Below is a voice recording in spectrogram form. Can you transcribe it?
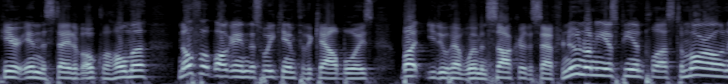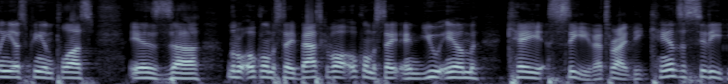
here in the state of Oklahoma. No football game this weekend for the Cowboys, but you do have women's soccer this afternoon on ESPN Plus. Tomorrow on ESPN Plus is uh, little Oklahoma State basketball, Oklahoma State and UMKC. That's right, the Kansas City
